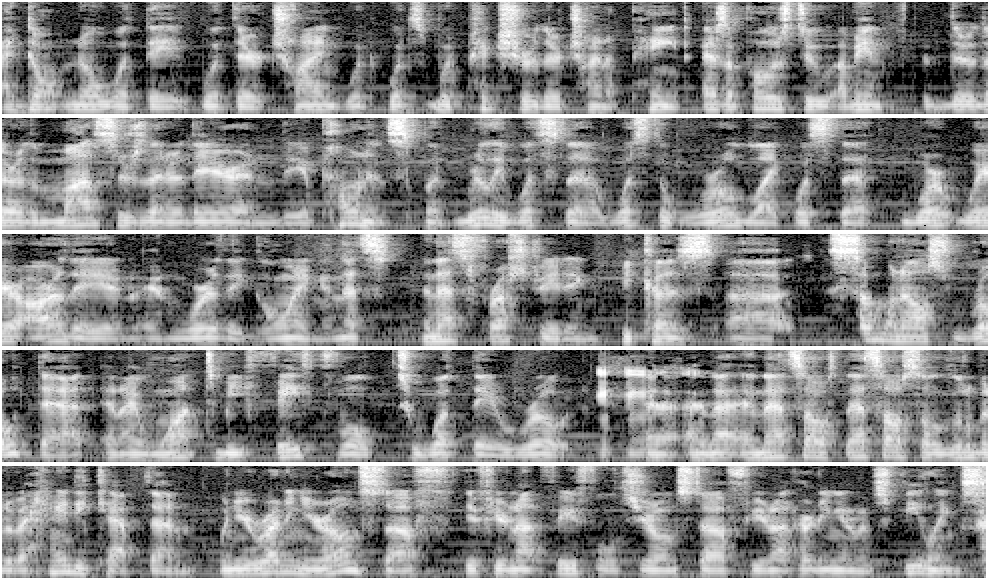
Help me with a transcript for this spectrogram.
I don't know what they what they're trying what what's what picture they're trying to paint. As opposed to, I mean, there, there are the monsters that are there and the opponents, but really, what's the what's the world like? What's the where where are they and, and where are they going? And that's and that's frustrating because uh, someone else wrote that, and I want to be faithful to what they wrote. Mhm. and and, and that's also that's also a little bit of a handicap then. When you're running your own stuff if you're not faithful to your own stuff you're not hurting anyone's feelings.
